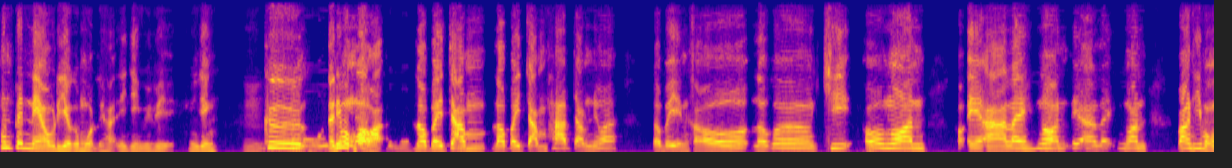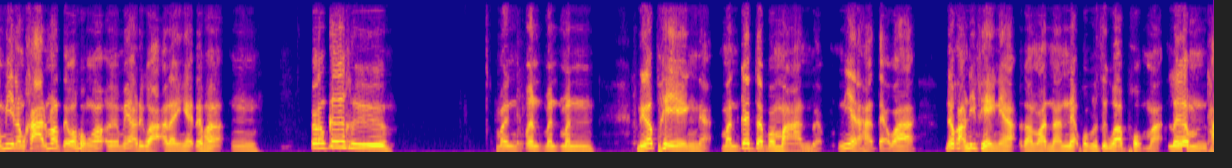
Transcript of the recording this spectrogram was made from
มันเป็นแนวเดียวกันหมดเลยฮะจริงๆพี่พี่จริงอืมๆ คือโอ้ยแต่ที่ผมบอกอะน่ารักอยู่นะเราไปจำเราไปจำภาพจำนี่ว่า เราไปเห็นเขาเราก็ขี้เขางอนเขาเออาอะไรงอนเออาอะไรงอนบางทีผมก็มีลำคาญบ้างแต่ว่าผมก็เออไม่เอาดีกว่าอะไรอย่างเงี้ยแต่ว่าอืมก็คือ มันมันมันมันเนื้อเพลงเนี่ย มันก็จะประมาณแบบเนี่ยนะฮะแต่ว่าด้วยความที่เพลงเนี้ยตอนวันนั้นเนี่ยผมรู้สึกว่าผมอะเริ่มท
